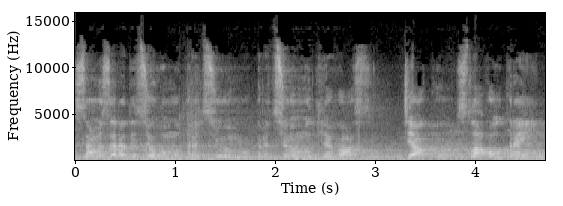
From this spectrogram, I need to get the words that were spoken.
саме заради цього ми працюємо. Працюємо для вас. Дякую. Слава Україні!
